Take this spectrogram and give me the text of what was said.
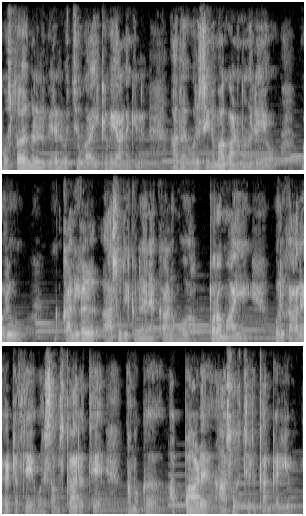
പുസ്തകങ്ങളിൽ വിരൽ വെച്ച് വായിക്കുകയാണെങ്കിൽ അത് ഒരു സിനിമ കാണുന്നതിലെയോ ഒരു കളികൾ ആസ്വദിക്കുന്നതിനേക്കാളും അപ്പുറമായി ഒരു കാലഘട്ടത്തെ ഒരു സംസ്കാരത്തെ നമുക്ക് അപ്പാടെ ആസ്വദിച്ചെടുക്കാൻ കഴിയും.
